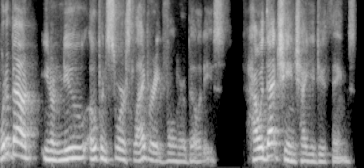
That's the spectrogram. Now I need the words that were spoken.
What about you know new open source library vulnerabilities? how would that change how you do things?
